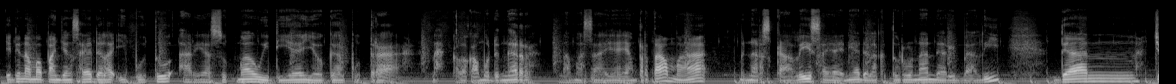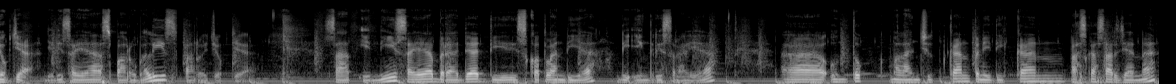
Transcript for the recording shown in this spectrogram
Jadi nama panjang saya adalah Iputu Arya Sukma Widya Yoga Putra. Nah, kalau kamu dengar nama saya yang pertama, benar sekali saya ini adalah keturunan dari Bali dan Jogja. Jadi saya separuh Bali, separuh Jogja. Saat ini saya berada di Skotlandia, di Inggris Raya uh, untuk melanjutkan pendidikan pasca sarjana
